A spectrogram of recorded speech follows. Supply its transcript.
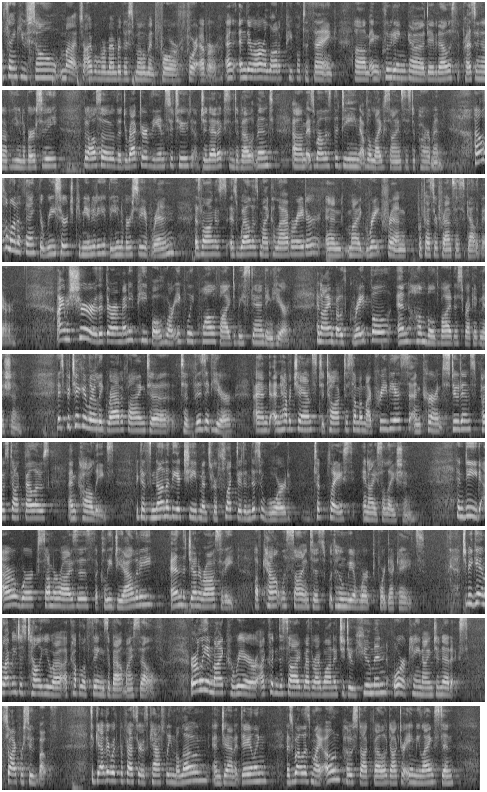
Well, thank you so much. I will remember this moment for forever. And, and there are a lot of people to thank, um, including uh, David Alis, the president of the university, but also the director of the Institute of Genetics and Development, um, as well as the dean of the Life Sciences Department. I also want to thank the research community at the University of Rennes, as, long as, as well as my collaborator and my great friend, Professor Francis Galibert. I am sure that there are many people who are equally qualified to be standing here, and I am both grateful and humbled by this recognition. It's particularly gratifying to, to visit here and, and have a chance to talk to some of my previous and current students, postdoc fellows, and colleagues, because none of the achievements reflected in this award took place in isolation. Indeed, our work summarizes the collegiality and the generosity of countless scientists with whom we have worked for decades. To begin, let me just tell you a, a, couple of things about myself. Early in my career, I couldn't decide whether I wanted to do human or canine genetics, so I pursued both. Together with Professors Kathleen Malone and Janet Daling, as well as my own postdoc fellow, Dr. Amy Langston,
